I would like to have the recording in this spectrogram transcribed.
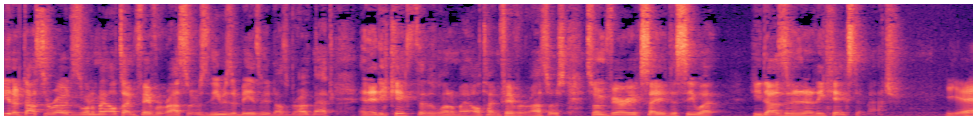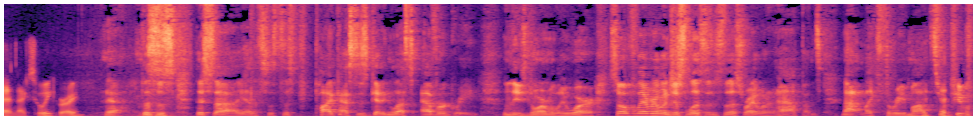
you know Dustin Rhodes is one of my all-time favorite wrestlers, and he was amazing in Dustin Rhodes match. And Eddie Kingston is one of my all-time favorite wrestlers. So I'm very excited to see what he does in an Eddie Kingston match. Yeah. Next week, right? Yeah, this is this. Uh, yeah, this is, this podcast is getting less evergreen than these normally were. So hopefully everyone just listens to this right when it happens, not like three months where people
